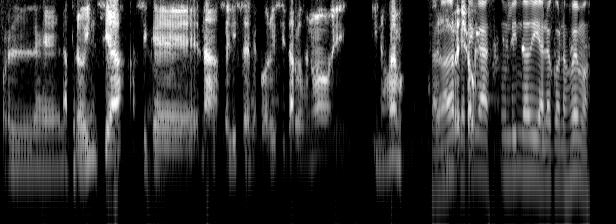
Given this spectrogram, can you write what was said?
por el, eh, la provincia, así que nada, felices de poder visitarlos de nuevo y, y nos vemos. Salvador, que show. tengas un lindo día, loco. Nos vemos.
